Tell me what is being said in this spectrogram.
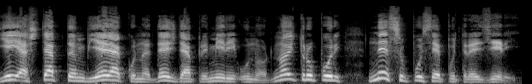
Ei așteaptă învierea cu nădejdea primirii unor noi trupuri nesupuse putrezirii.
